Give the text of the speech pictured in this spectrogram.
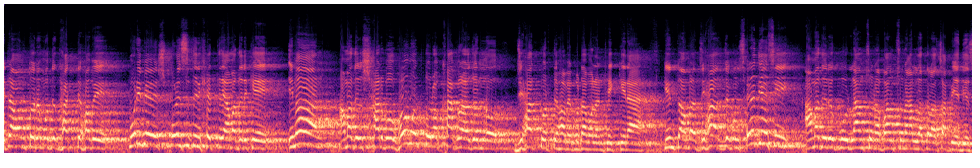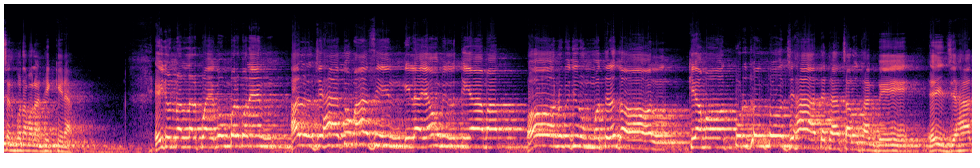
এটা অন্তরের মধ্যে থাকতে হবে। পরিবেশ, পরিস্থিতির ক্ষেত্রে আমাদেরকে ইমান আমাদের সার্বভৌমত্ব রক্ষা করার জন্য জিহাদ করতে হবে, কথা বলেন ঠিক কিনা? কিন্তু আমরা জিহাদ যখন ছেড়ে দিয়েছি, আমাদের উপর লাঞ্ছনা বাঞ্ছনা আল্লাহ তালা চাপিয়ে দিয়েছেন, কথা বলেন ঠিক কিনা? এই জন্য আল্লাহর পয়গম্বর বলেন, আল জিহাদু মাজিন ইলা ইয়াউমিল কিয়ামা। ও নবীজির উম্মতের দল, কিয়ামত পর্যন্ত জিহাদ এটা চালু থাকবে। এই জিহাদ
